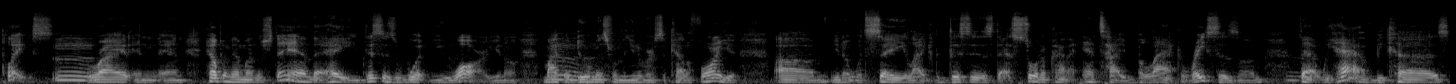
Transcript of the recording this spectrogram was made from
place, right, and and helping them understand that hey, this is what you are. You know, Michael Dumas from the University of California, um, you know, would say like this is that sort of kind of anti-black racism that we have because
